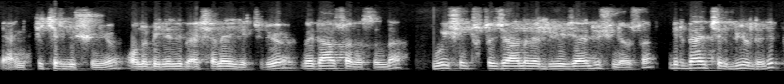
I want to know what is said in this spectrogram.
Yani fikir düşünüyor, onu belirli bir aşamaya getiriyor ve daha sonrasında bu işin tutacağını ve büyüyeceğini düşünüyorsa bir venture build edip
